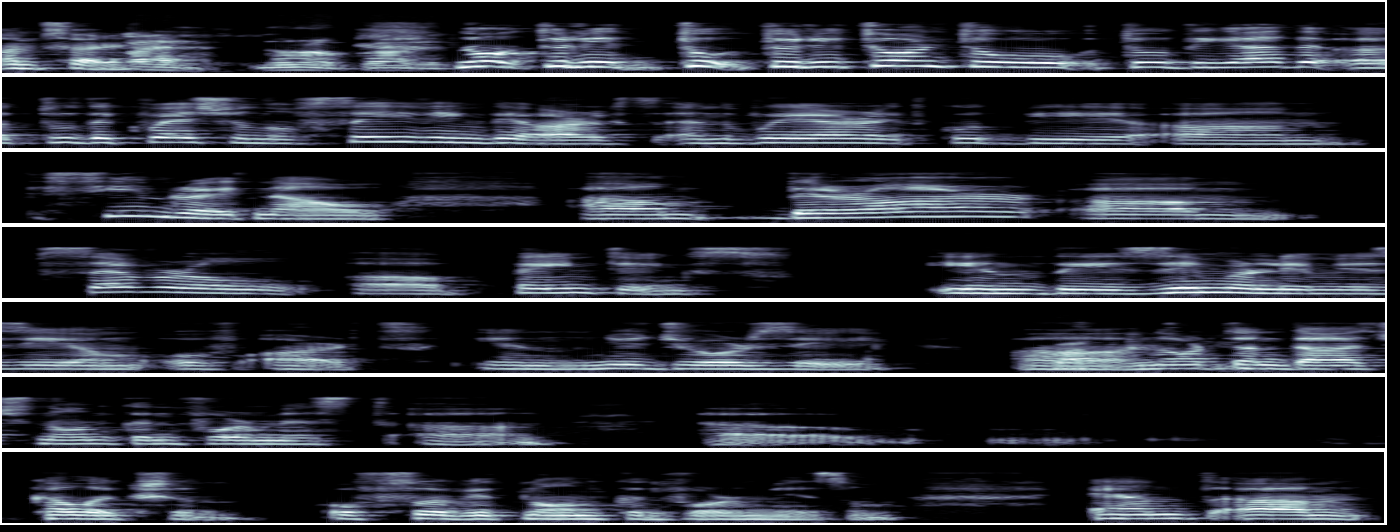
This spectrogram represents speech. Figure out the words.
I'm sorry. No, no, go ahead. No, to, re- to, to return to, to the other uh, to the question of saving the arts and where it could be um, seen right now. Um, there are um, several uh, paintings in the Zimmerli Museum of Art in New Jersey, uh, right. Norton Dodge nonconformist um, collection of Soviet nonconformism. And um,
